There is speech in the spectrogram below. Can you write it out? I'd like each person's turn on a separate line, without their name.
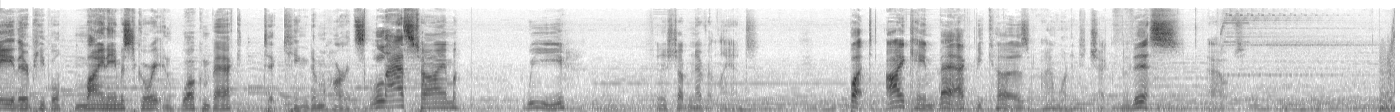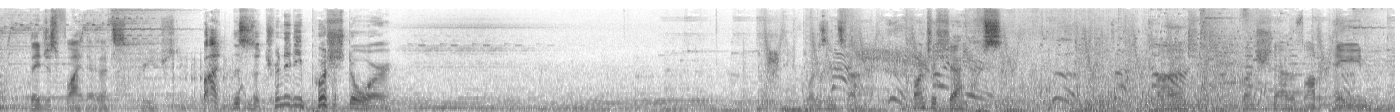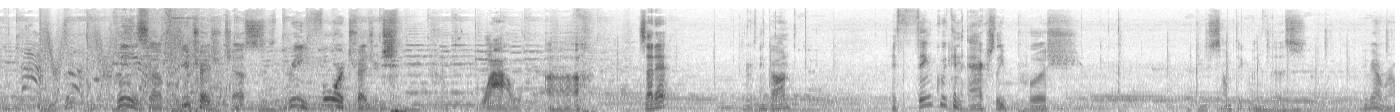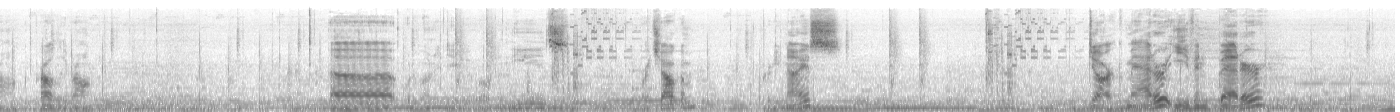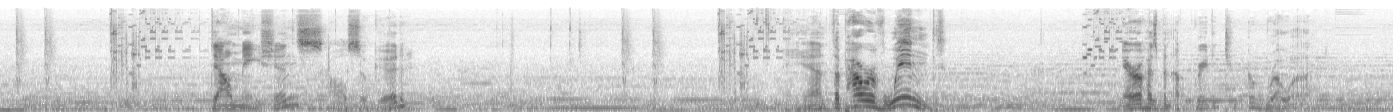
Hey there people, my name is Tagori and welcome back to Kingdom Hearts. Last time, we finished up Neverland. But I came back because I wanted to check this out. They just fly there, that's pretty interesting. But this is a Trinity push door. What is inside? A bunch of shadows. Bunch, bunch of shadows, a lot of pain. Clean this up. Two treasure chests. Three, four treasure chests. Wow. Uh, is that it? Everything gone? I think we can actually push... Do something with this. Maybe I'm wrong. Probably wrong. Uh, what do we want to do? Open these. Orichalcum. Pretty nice. Dark matter, even better. Dalmatians, also good. And the power of wind! Aero has been upgraded to Aerora.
